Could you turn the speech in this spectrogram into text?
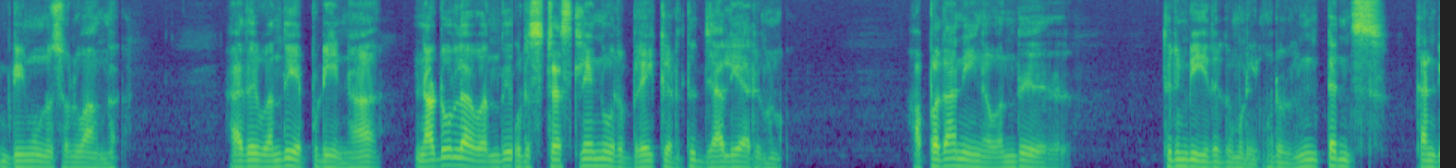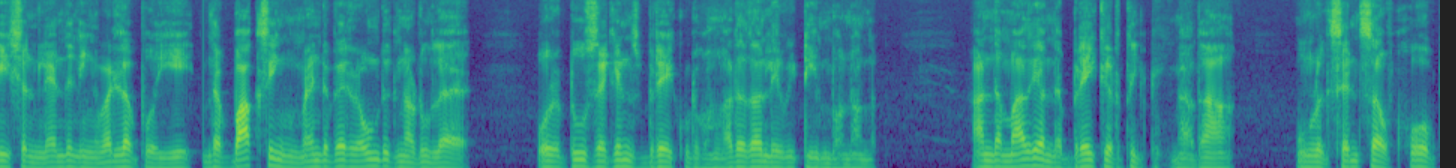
அப்படின்னு ஒன்று சொல்லுவாங்க. அது வந்து எப்படின்னா நடுவில் வந்து ஒரு ஸ்ட்ரெஸ்லேருந்து ஒரு பிரேக் எடுத்து ஜாலியாக இருக்கணும். அப்போ தான் நீங்கள் வந்து திரும்பி இருக்க முடியும். ஒரு இன்டென்ஸ் கண்டிஷன்லேருந்து நீங்கள் வெளில போய் இந்த பாக்ஸிங் ரெண்டு பேர் ரவுண்டுக்கு நடுவில் ஒரு டூ செகண்ட்ஸ் பிரேக் கொடுப்பாங்க. அதை தான் லெவி டீம் பண்ணாங்க. அந்த மாதிரி அந்த பிரேக் எடுத்துக்கிட்டிங்கன்னா தான் உங்களுக்கு sense of hope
